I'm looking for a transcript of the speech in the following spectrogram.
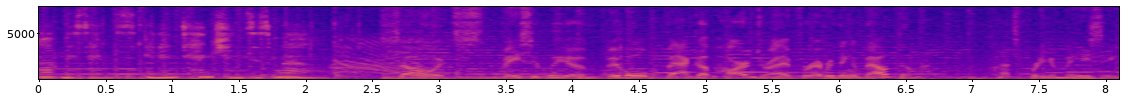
cognizance and intentions as well. So it's basically a big old backup hard drive for everything about them. That's pretty amazing.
